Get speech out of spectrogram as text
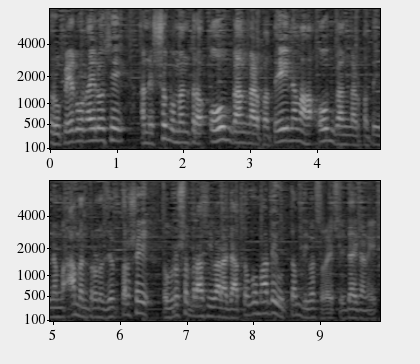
રૂપેલો રહેલો છે અને શુભ મંત્ર ઓમ ગંગાળપતે નમઃ ઓમ ગંગાળપતે નમઃ આ મંત્રનો જપ કરશે તો વૃષભ રાશિવાળા જાતકો માટે ઉત્તમ દિવસ રહેશે. જય ગણેશ.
